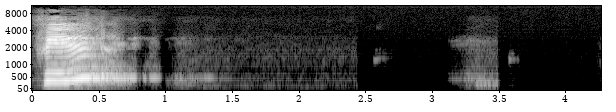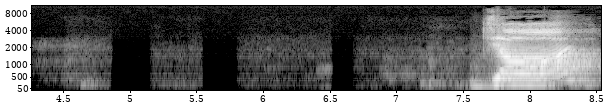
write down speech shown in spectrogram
Filled jar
